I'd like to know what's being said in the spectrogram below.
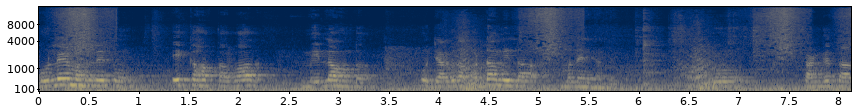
ਹੋਲੇ ਮਹੱਲੇ ਤੋਂ ਇੱਕ ਹਫ਼ਤਾ ਬਾਅਦ ਮੇਲਾ ਹੁੰਦਾ, ਉਹ ਜਰਗ ਦਾ ਵੱਡਾ ਮੇਲਾ ਮੰਨਿਆ ਜਾਂਦਾ ਜੋ ਸੰਗਤ ਆ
